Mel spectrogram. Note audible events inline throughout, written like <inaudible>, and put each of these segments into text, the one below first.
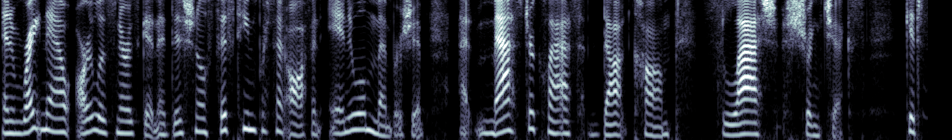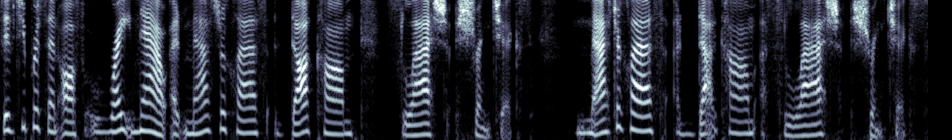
And right now, our listeners get an additional 15% off an annual membership at masterclass.com slash shrinkchicks. Get 50% off right now at masterclass.com slash shrinkchicks. masterclass.com slash shrinkchicks.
